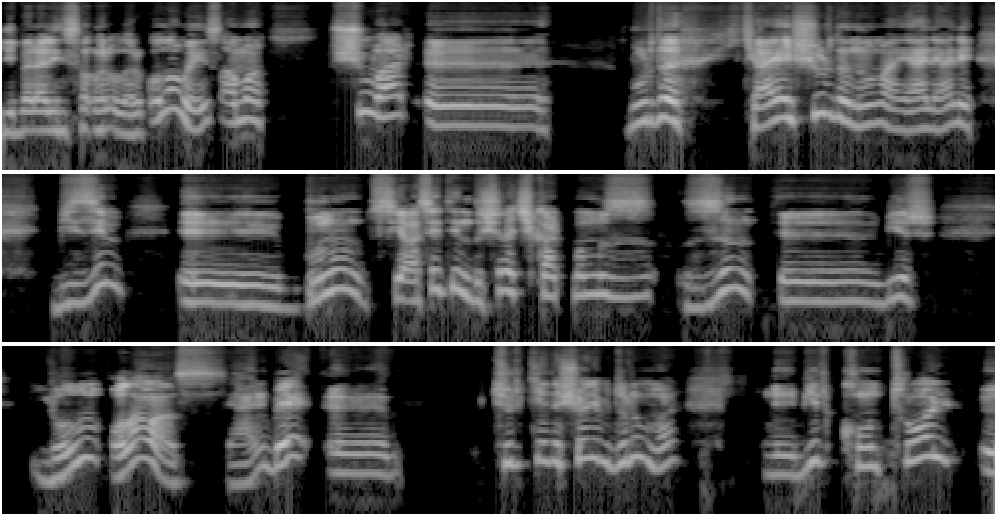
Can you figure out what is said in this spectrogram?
liberal insanlar olarak olamayız ama şu var e, burada hikaye şurada Numan yani hani bizim e, bunun siyasetin dışına çıkartmamızın e, bir yolu olamaz. Yani ve e, Türkiye'de şöyle bir durum var. E, bir kontrol e,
